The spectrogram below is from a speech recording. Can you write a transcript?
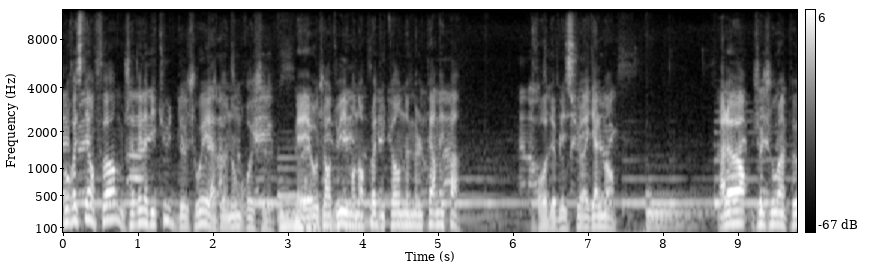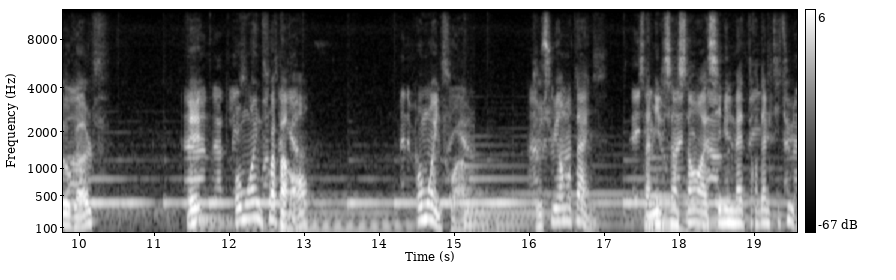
Pour rester en forme, j'avais l'habitude de jouer à de nombreux jeux, mais aujourd'hui mon emploi du temps ne me le permet pas. Trop de blessures également. Alors, je joue un peu au golf, et au moins une fois par an, au moins une fois, je suis en montagne, 5500 à 6000 mètres d'altitude.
